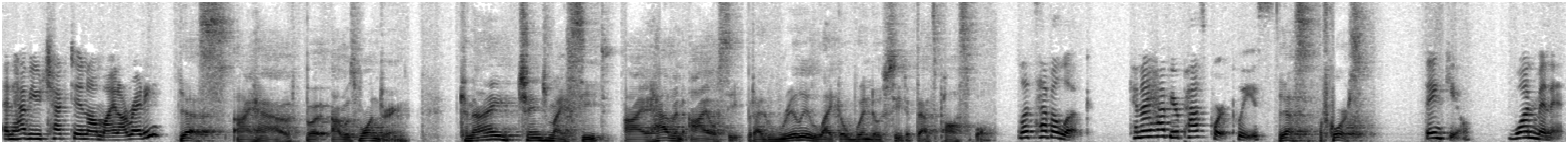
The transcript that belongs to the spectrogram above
And have you checked in online already? Yes, I have, but I was wondering, can I change my seat? I have an aisle seat, but I'd really like a window seat if that's possible. Let's have a look. Can I have your passport, please? Yes, of course. Thank you. One minute.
